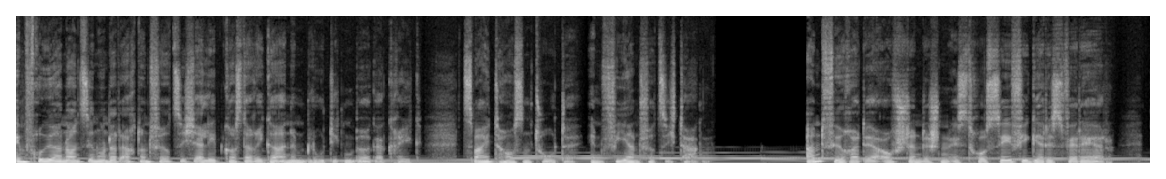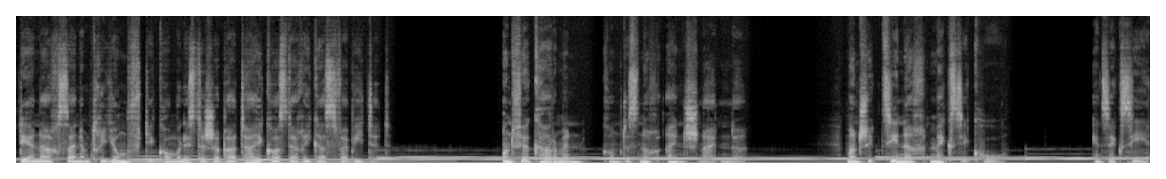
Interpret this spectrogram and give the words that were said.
Im Frühjahr 1948 erlebt Costa Rica einen blutigen Bürgerkrieg. 2000 Tote in 44 Tagen. Anführer der Aufständischen ist José Figueres Ferrer, der nach seinem Triumph die Kommunistische Partei Costa Ricas verbietet. Und für Carmen kommt es noch einschneidender. Man schickt sie nach Mexiko, ins Exil.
